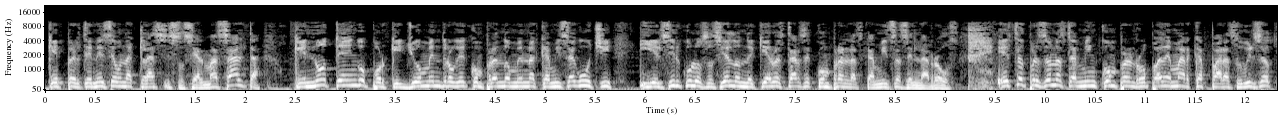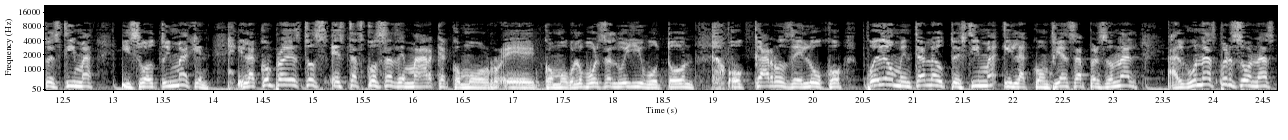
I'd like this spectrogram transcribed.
que pertenece a una clase social más alta, que no tengo porque yo me endrogué comprándome una camisa Gucci y el círculo social donde quiero estar se compran las camisas en la Rose. Estas personas también compran ropa de marca para subir su autoestima y su autoimagen. Y la compra de estos, estas cosas de marca como, eh, como bolsas Louis Vuitton o carros de lujo puede aumentar la autoestima y la confianza personal. Algunas personas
